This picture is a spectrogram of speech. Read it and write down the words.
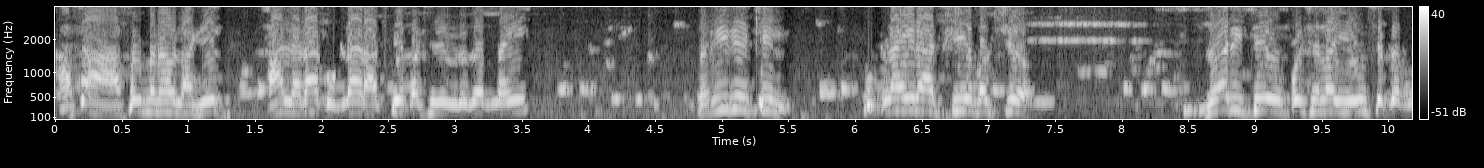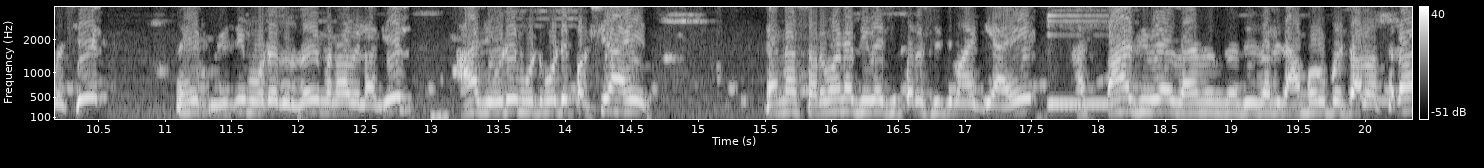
असं असंच म्हणावं लागेल. हा लढा कुठल्या राजकीय पक्षाच्या विरोधात नाही. तरी देखील कुठलाही राजकीय पक्ष जर इथे उपोषणाला येऊ शकत नसेल तर हे किती मोठं दुर्दैव म्हणावे लागेल. आज एवढे मोठमोठे पक्षी आहेत. त्यांना सर्वांना दिव्याची परिस्थिती माहिती आहे. आज पाच दिव्या झाले झाले आंबा रुपये चालू असताना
